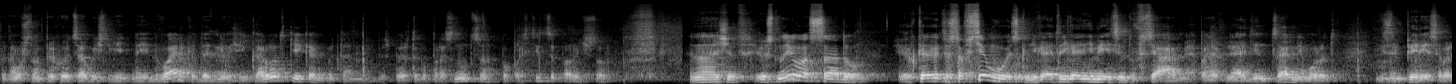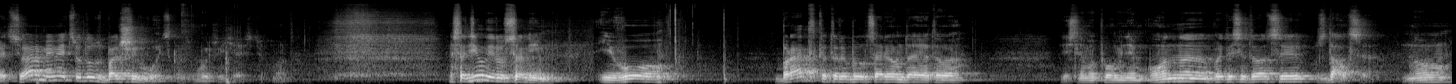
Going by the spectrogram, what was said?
потому что он приходится обычно где-нибудь на январь, когда дни очень короткие, как бы там, успеешь только проснуться, попаститься пару часов. Значит, и установил осаду. Когда говорится, со всем войском, это никогда не имеется в виду вся армия. Понятно, один царь не может из империи собрать всю армию, имеется в виду с большим войском, с большей частью. Вот. Осадил Иерусалим. Его брат, который был царем до этого, если мы помним, он э, в этой ситуации сдался. Но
